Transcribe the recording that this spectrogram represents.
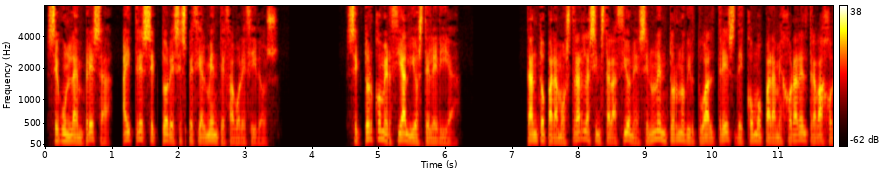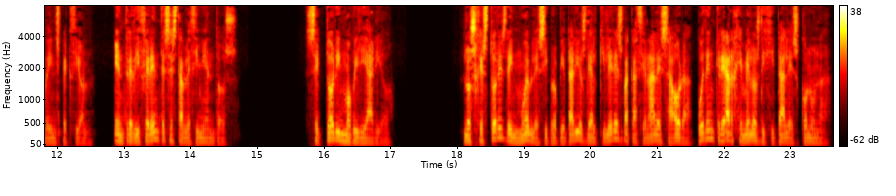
Según la empresa, hay tres sectores especialmente favorecidos. Sector comercial y hostelería. Tanto para mostrar las instalaciones en un entorno virtual 3D como para mejorar el trabajo de inspección, entre diferentes establecimientos. Sector inmobiliario. Los gestores de inmuebles y propietarios de alquileres vacacionales ahora pueden crear gemelos digitales con una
